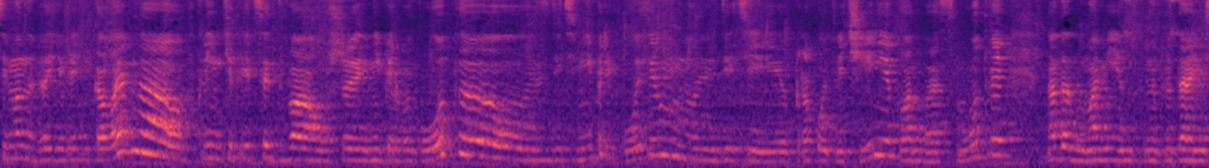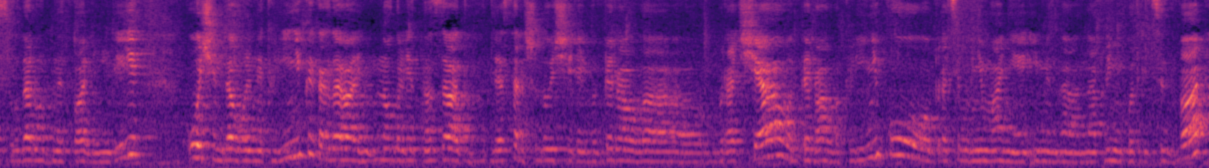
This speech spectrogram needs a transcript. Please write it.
Семенова Юлия Николаевна. В клинике 32 уже не первый год. С детьми приходим, дети проходят лечение, плановые осмотры. На данный момент наблюдаем водородной хвалерии очень довольна клиникой. Когда много лет назад для старшей дочери выбирала врача, выбирала клинику, обратила внимание именно на клинику 32.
